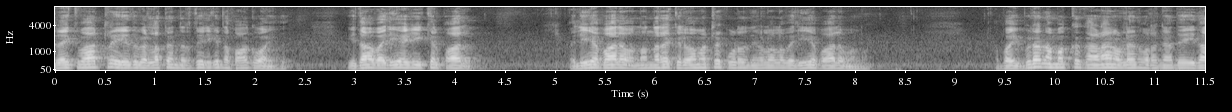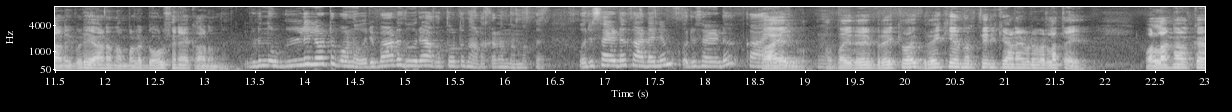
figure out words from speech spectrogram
ബ്രേക്ക് വാട്ടർ ചെയ്ത് വെള്ളത്തെ നിർത്തിയിരിക്കുന്ന ഭാഗമാണിത്. ഇതാ വലിയ അഴീക്കൽ പാലം. വലിയ പാലം ഒന്നൊന്നര കിലോമീറ്റർ കൂടുതൽ നീളമുള്ള വലിയ പാലമാണ്. അപ്പോൾ ഇവിടെ നമുക്ക് കാണാനുള്ളതെന്ന് പറഞ്ഞാൽ ദേ ഇതാണ്. ഇവിടെയാണ് നമ്മൾ ഡോൾഫിനെ കാണുന്നത്. ഇവിടുന്ന് ഉള്ളിലോട്ട് പോകണം ഒരുപാട് ദൂരം അകത്തോട്ട് നടക്കണം നമുക്ക്. ഒരു സൈഡ് കടലും ഒരു സൈഡ് കായലും. അപ്പോൾ ഇത് ബ്രേക്ക് ബ്രേക്ക് ചെയ്ത് നിർത്തിയിരിക്കുകയാണ് ഇവിടെ വെള്ളത്തെ. വള്ളങ്ങൾക്ക്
